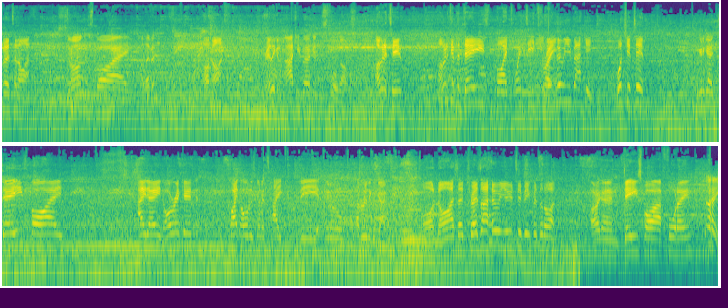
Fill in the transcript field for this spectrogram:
for tonight? Don's by 11. Oh, nice. Really good. Archie Perkins, four goals. I'm going to tip. I'm going to tip the D's by 23. Who are you backing? What's your tip? We're gonna go D's by 18. I reckon Clayton Oliver's gonna take the literal, have a really good game. Oh, nice. And Trezor, who are you tipping for tonight? I reckon D's by 14. Hey,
